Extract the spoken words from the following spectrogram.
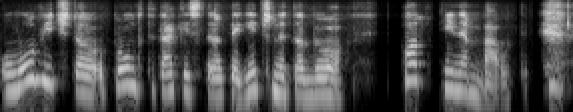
umówić, to punkt taki strategiczny to było pod kinem Bałtyk.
